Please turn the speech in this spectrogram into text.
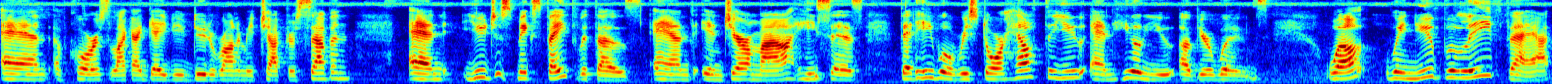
And of course, like I gave you Deuteronomy chapter 7, and you just mix faith with those. And in Jeremiah, he says that he will restore health to you and heal you of your wounds. Well, when you believe that,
